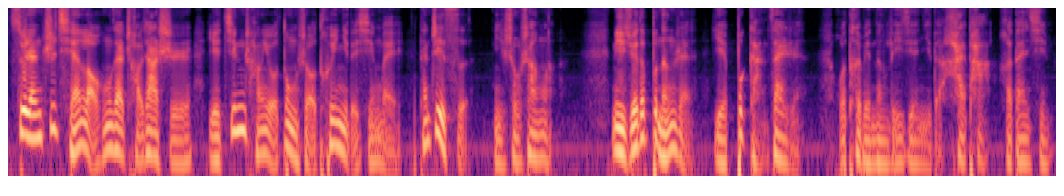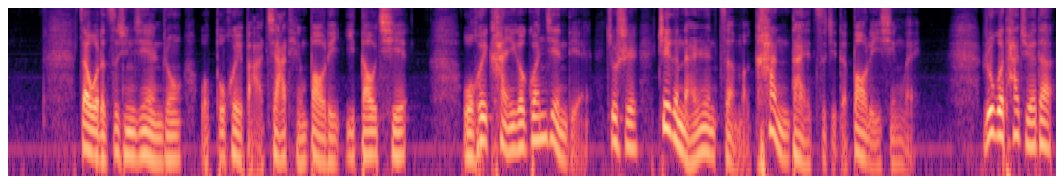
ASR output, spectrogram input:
虽然之前老公在吵架时也经常有动手推你的行为，但这次你受伤了。你觉得不能忍，也不敢再忍，我特别能理解你的害怕和担心。在我的咨询经验中，我不会把家庭暴力一刀切，我会看一个关键点，就是这个男人怎么看待自己的暴力行为。如果他觉得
